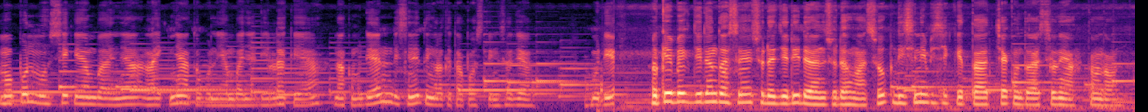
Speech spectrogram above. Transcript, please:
maupun musik yang banyak like-nya ataupun yang banyak di like ya. Nah kemudian di sini tinggal kita posting saja. Kemudian oke baik jadi untuk hasilnya sudah jadi dan sudah masuk. Di sini bisa kita cek untuk hasilnya teman-teman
